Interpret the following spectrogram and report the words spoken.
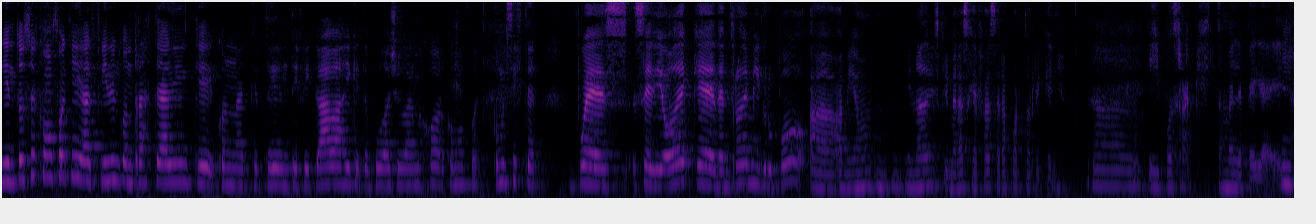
Y entonces, ¿cómo fue que al fin encontraste a alguien que, con la que te identificabas y que te pudo ayudar mejor? ¿Cómo fue? ¿Cómo hiciste? Pues se dio de que dentro de mi grupo uh, había una de mis primeras jefas era puertorriqueña. Ah. Y pues rapidito me le pegué a ella.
